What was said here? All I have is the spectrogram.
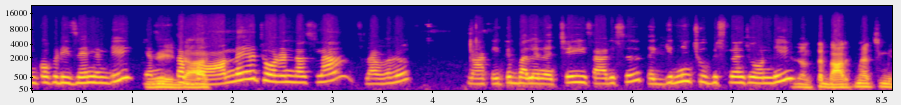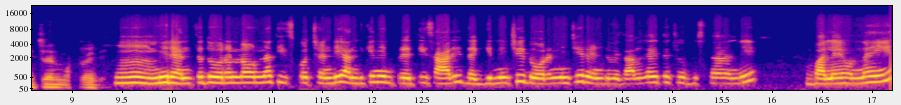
ఇంకొక డిజైన్ అండి. ఎంత. బాగున్నాయో చూడండి అసలు. ఫ్లవర్ నాకైతే భలే నచ్చాయి ఈ సారీస్ దగ్గర నుంచి చూపిస్తున్నాను చూడండి. ఇదంతా డార్క్ మ్యాచింగ్ ఇచ్చారండి మొత్తం ఇది. మీరు ఎంత దూరంలో ఉన్నా తీసుకొచ్చండి. అందుకే నేను ప్రతిసారి దగ్గర నుంచి దూరం నుంచి రెండు విధాలుగా అయితే చూపిస్తానండి భలే ఉన్నాయి.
